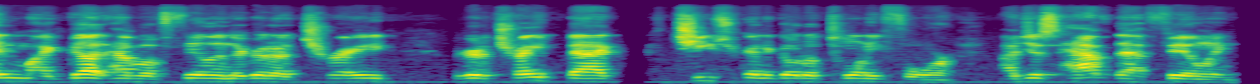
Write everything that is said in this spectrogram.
in my gut, have a feeling they're going to trade. They're going to trade back. Chiefs are going to go to 24. I just have that feeling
